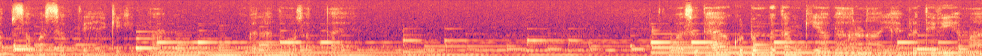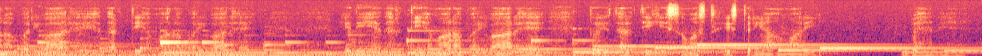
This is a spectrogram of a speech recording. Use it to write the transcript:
आप समझ सकते हैं कि कितना गलत हो सकता है। वसुधैव कुटुंबकम की अवधारणा, यह पृथ्वी हमारा परिवार स्त्रियाँ हमारी बहनें हैं।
